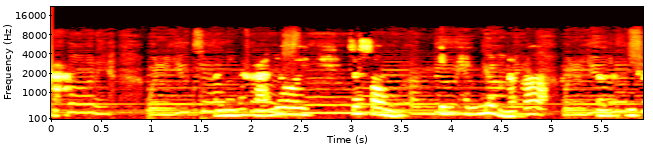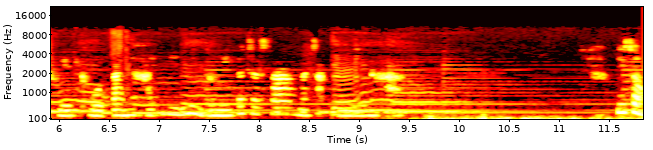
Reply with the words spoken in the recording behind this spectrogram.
ค่ะอันนี้นะคะ โดยจะส่ง intent 1แล้วก็ request code ไปนะคะ intent 1ตรงนี้ก็จะสร้างมาจากตรงนี้นะคะที่สอง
